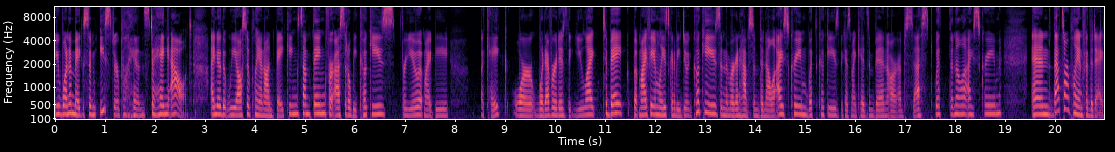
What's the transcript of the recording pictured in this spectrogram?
you want to make some Easter plans to hang out. I know that we also plan on baking something. For us, it'll be cookies. For you, it might be a cake or whatever it is that you like to bake. But my family is going to be doing cookies, and then we're going to have some vanilla ice cream with cookies because my kids and Ben are obsessed with vanilla ice cream. And that's our plan for the day.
